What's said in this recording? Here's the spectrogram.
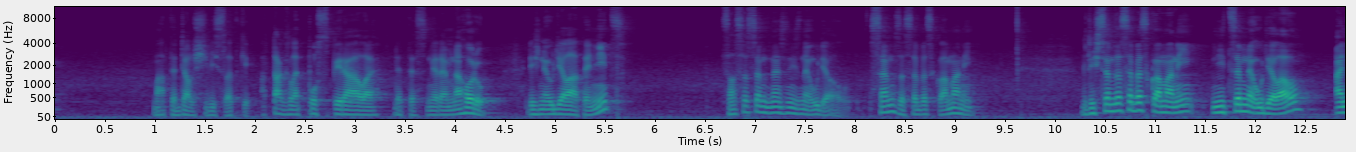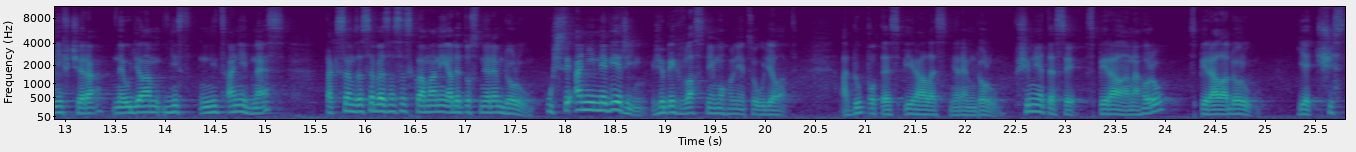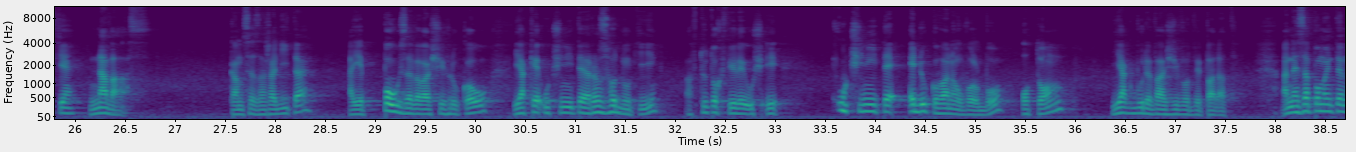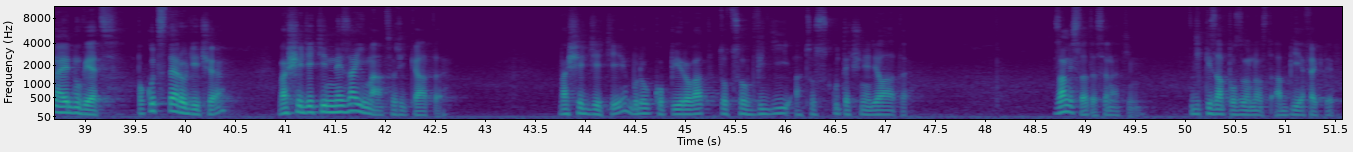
máte další výsledky. A takhle po spirále jdete směrem nahoru. Když neuděláte nic, zase jsem dnes nic neudělal. Jsem ze sebe zklamaný. Když jsem ze sebe zklamaný, nic jsem neudělal, ani včera, neudělám nic, nic ani dnes, tak jsem ze sebe zase zklamaný a jde to směrem dolů. Už si ani nevěřím, že bych vlastně mohl něco udělat. A jdu po té spirále směrem dolů. Všimněte si, spirála nahoru, spirála dolů. Je čistě na vás. Kam se zařadíte a je pouze ve vašich rukou, jaké učiníte rozhodnutí a v tuto chvíli už i učiníte edukovanou volbu o tom, jak bude váš život vypadat. A nezapomeňte na jednu věc. Pokud jste rodiče, vaše děti nezajímá, co říkáte. Vaše děti budou kopírovat to, co vidí a co skutečně děláte. Zamyslete se nad tím. Díky za pozornost a be effective.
